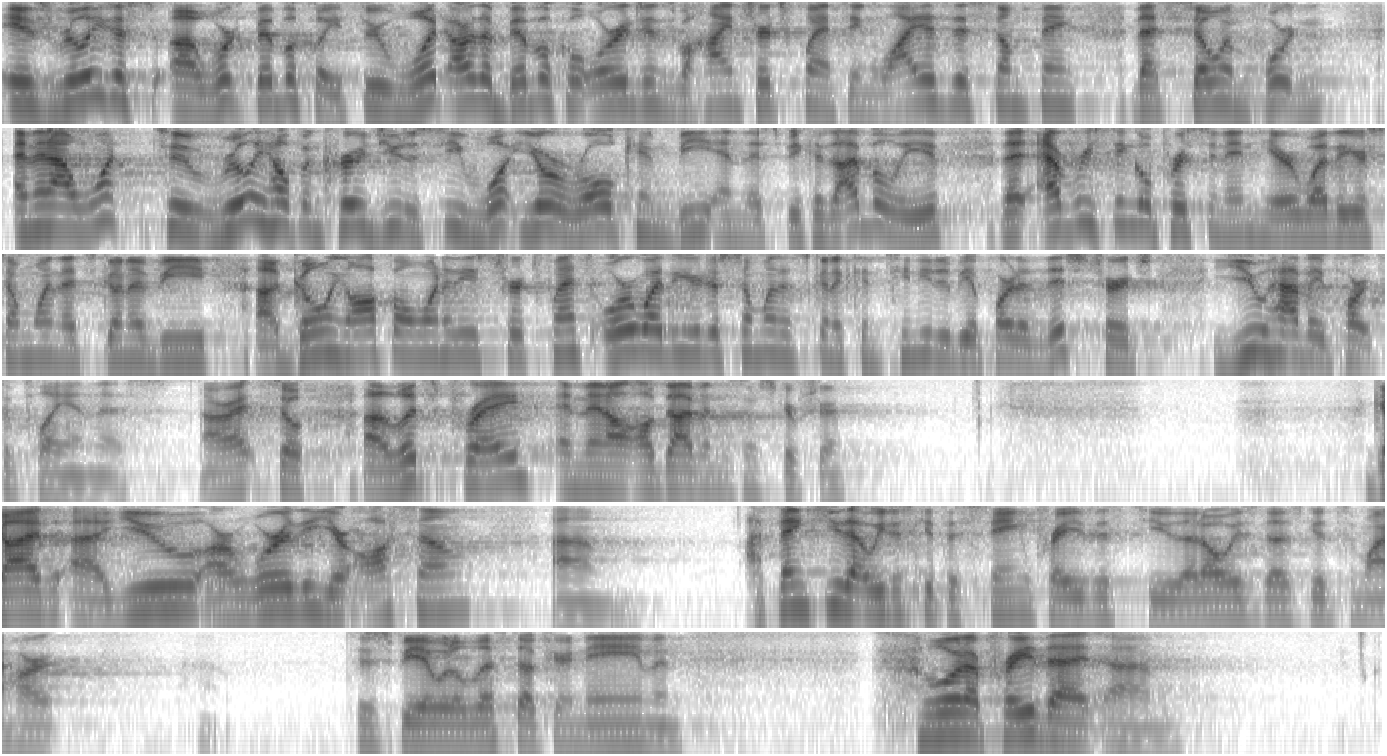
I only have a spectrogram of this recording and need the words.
is really just uh, work biblically through what are the biblical origins behind church planting. Why is this something that's so important? And then I want to really help encourage you to see what your role can be in this because I believe that every single person in here, whether you're someone that's going to be uh, going off on one of these church plants or whether you're just someone that's going to continue to be a part of this church, you have a part to play in this. All right, so uh, let's pray, and then I'll, I'll, dive into some scripture. God, uh, you are worthy, you're awesome. Um, I thank you that we just get to sing praises to you. That always does good to my heart. To just be able to lift up your name. And Lord, I pray that um,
